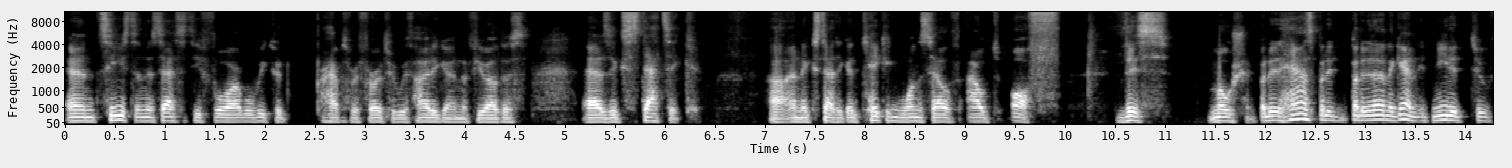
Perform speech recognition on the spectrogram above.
and sees the necessity for what we could perhaps refer to with Heidegger and a few others as ecstatic uh, and ecstatic and taking oneself out of this motion. But it has but it but then again it needed to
